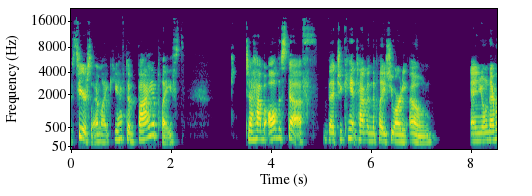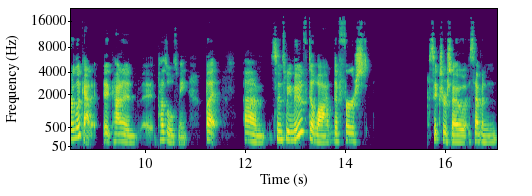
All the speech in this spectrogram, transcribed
seriously, I'm like, you have to buy a place to have all the stuff that you can't have in the place you already own, and you'll never look at it. It kind of puzzles me. But um, since we moved a lot, the first six or so, seven,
